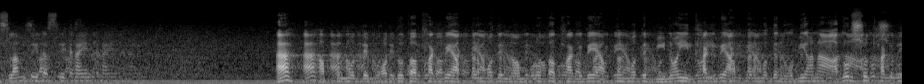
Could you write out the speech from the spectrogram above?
ইসলাম তো এটা শেখায় না। হ্যাঁ? আপনার মধ্যে ভদ্রতা থাকবে, আপনার মধ্যে নম্রতা থাকবে, আপনার মধ্যে বিনয়ী থাকবে, আপনার মধ্যে নবিয়ানা আদর্শ থাকবে।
